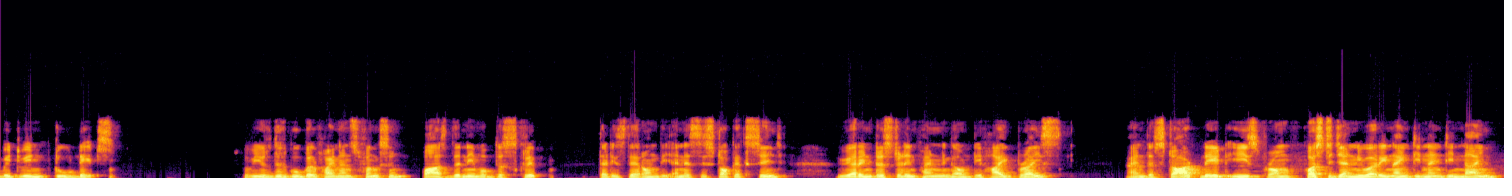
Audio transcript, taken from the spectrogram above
between two dates. So we use this Google Finance function, pass the name of the script that is there on the NSE Stock Exchange. We are interested in finding out the high price and the start date is from 1st January 1999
